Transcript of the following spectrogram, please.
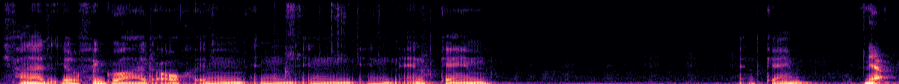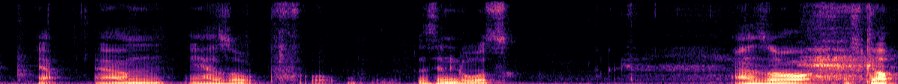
Ich fand halt ihre Figur halt auch im, in, in, in Endgame. Endgame? Ja. Ja. Ähm, eher so pff, sinnlos. Also, ich glaube,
